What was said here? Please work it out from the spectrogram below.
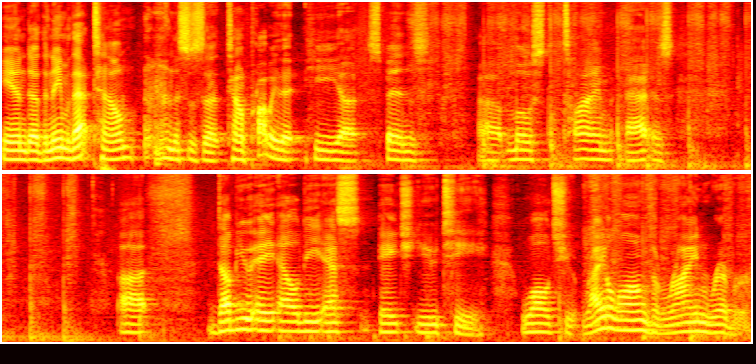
and uh, the name of that town, this is a town probably that he uh, spends uh, most time at, is W A L D S H U T, Waldshut, right along the Rhine River.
